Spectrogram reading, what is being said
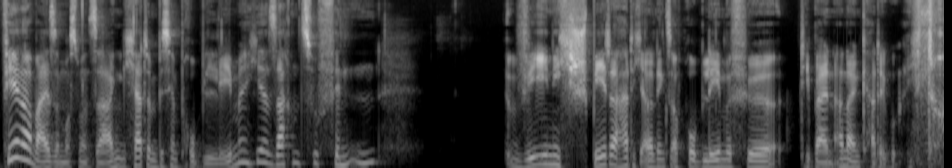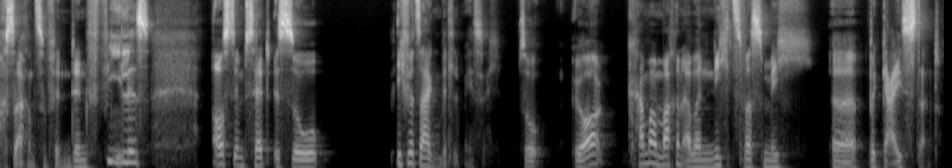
fairerweise muss man sagen, ich hatte ein bisschen Probleme hier Sachen zu finden, Wenig später hatte ich allerdings auch Probleme für die beiden anderen Kategorien noch Sachen zu finden. Denn vieles aus dem Set ist so, ich würde sagen, mittelmäßig. So, ja, kann man machen, aber nichts, was mich äh, begeistert.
